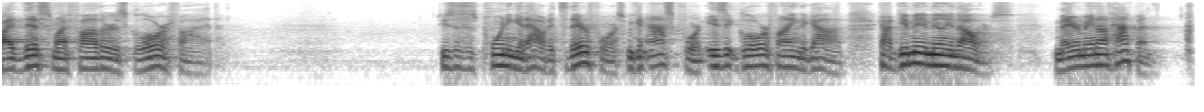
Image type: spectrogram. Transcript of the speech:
By this my Father is glorified. Jesus is pointing it out. It's there for us. We can ask for it. Is it glorifying to God? God, give me a million dollars. May or may not happen.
